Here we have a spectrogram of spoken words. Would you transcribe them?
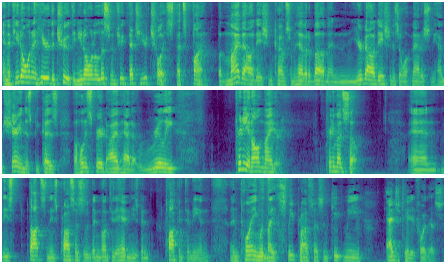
And if you don't want to hear the truth and you don't want to listen to the truth, that's your choice. That's fine. But my validation comes from heaven above, and your validation isn't what matters to me. I'm sharing this because the Holy Spirit and I have had a really pretty an all nighter, pretty much so. And these thoughts and these processes have been going through the head, and He's been talking to me and, and toying with my sleep process and keeping me agitated for this.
